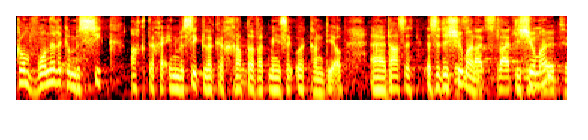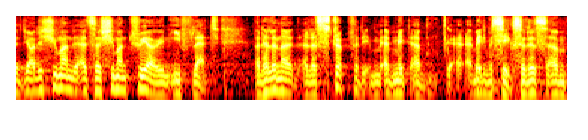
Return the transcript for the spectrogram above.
klomp wonderlike musiekagtige en musieklike grappe wat mense ook kan deel. Uh daar's 'n is dit 'n Schumann? Die Schumann? Ja, die Schumann, it's a Schumann trio in E flat. But Helena, hulle strip vir die met met, uh, met die musiek. So dis um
